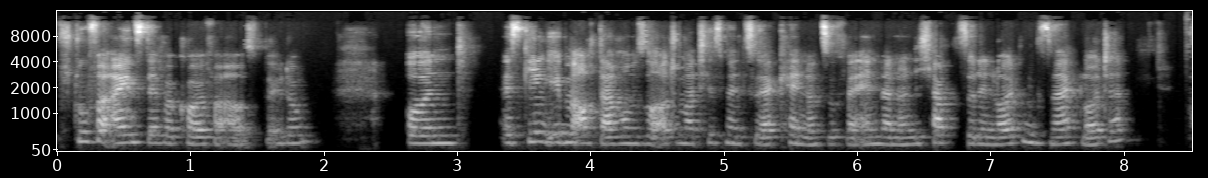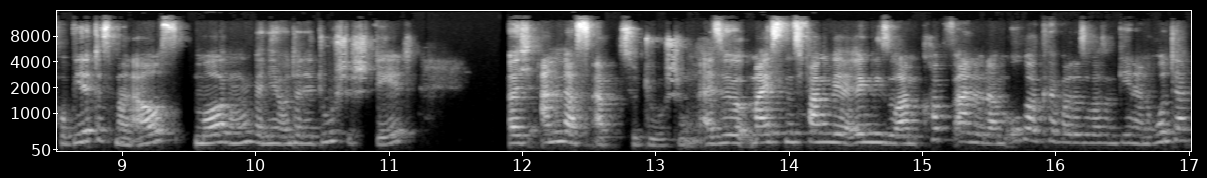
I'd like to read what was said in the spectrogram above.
Stufe 1 der Verkäuferausbildung. Und es ging eben auch darum, so Automatismen zu erkennen und zu verändern. Und ich habe zu den Leuten gesagt, Leute, probiert es mal aus, morgen, wenn ihr unter der Dusche steht, euch anders abzuduschen. Also meistens fangen wir irgendwie so am Kopf an oder am Oberkörper oder sowas und gehen dann runter.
